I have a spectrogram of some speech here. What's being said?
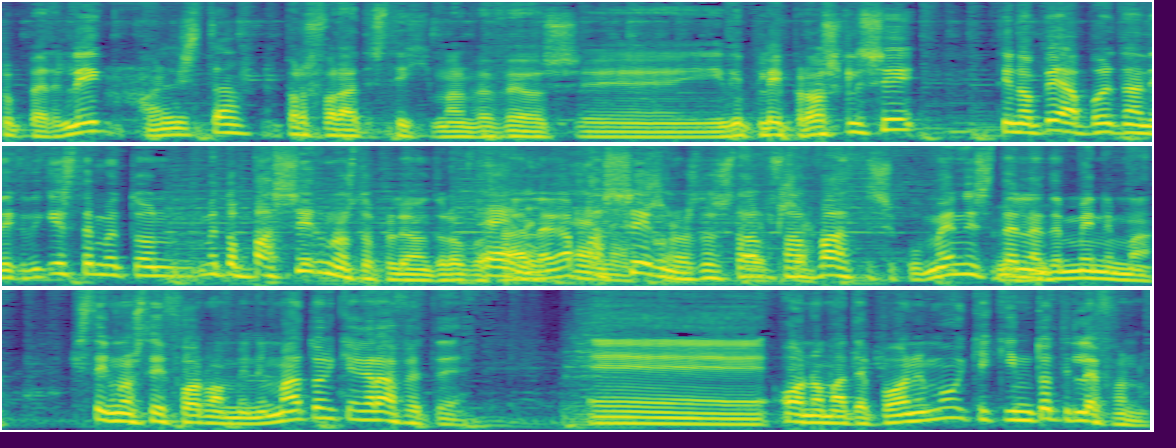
Super League. Μάλιστα. Προσφορά της στοίχημα βεβαίως η διπλή πρόσκληση. Την οποία μπορείτε να διεκδικήσετε με τον, με τον πασίγνωστο πλέον τρόπο, Ε, θα ναι, έλεγα. ε, ναι, πασίγνωστο, ψε- στα, ε, στα ψε- βάθη της οικουμένης. Στέλνετε μήνυμα στη γνωστή φόρμα μηνυμάτων και γράφετε ε, ονοματεπώνυμο και κινητό τηλέφωνο.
